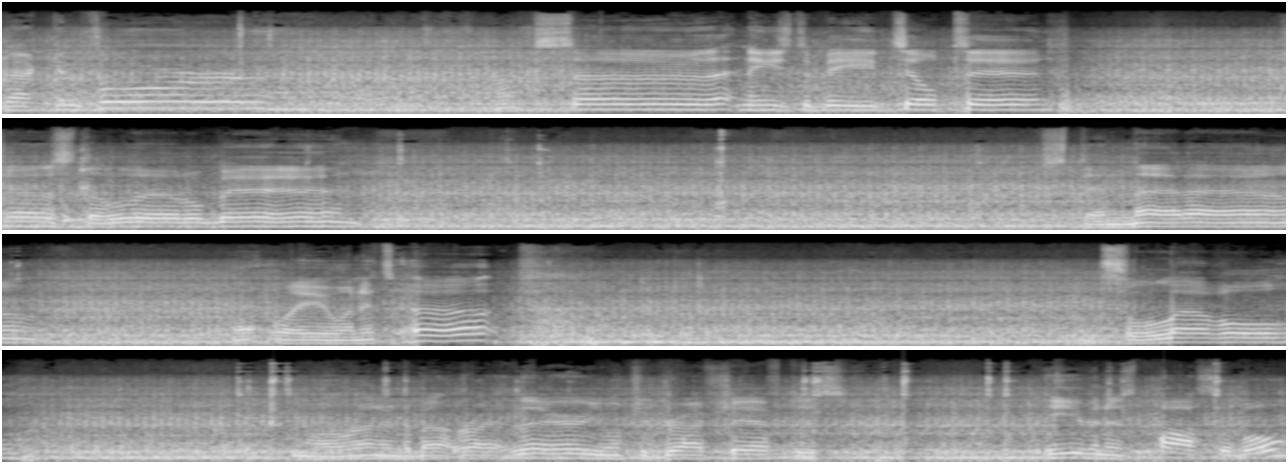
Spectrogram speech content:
Back and forth. Like so. That needs to be tilted just a little bit. Extend that out. That way when it's up, it's level. I'll run it about right there. You want your drive shaft as even as possible.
